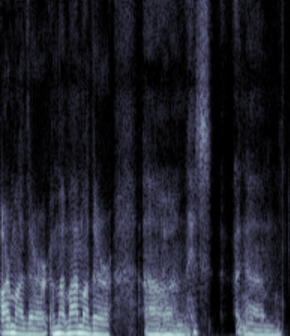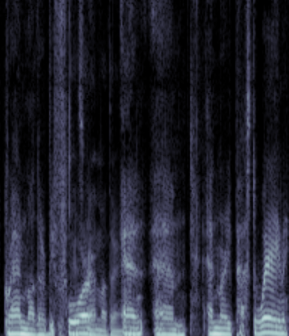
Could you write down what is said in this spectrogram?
our mother, my, my mother, um, his um, grandmother before, grandmother, yeah. and um, Anne Marie passed away,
